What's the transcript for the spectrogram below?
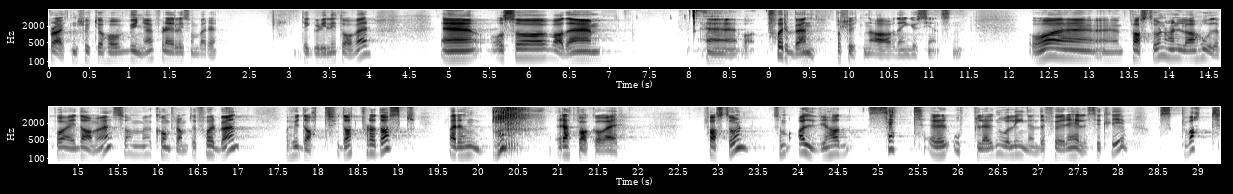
Brighton slutter og Hove begynner, for det er liksom bare, det glir litt over. Eh, og så var det eh, forbønn på slutten av den gudstjenesten. Og eh, Pastoren han la hodet på ei dame som kom fram til forbønn. Og hun datt, hun datt pladask. Bare sånn brrr, rett bakover. Pastoren, som aldri hadde sett eller opplevd noe lignende før i hele sitt liv, skvatt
